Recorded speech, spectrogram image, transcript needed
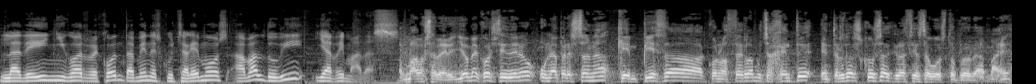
la de Íñigo Arrejón. También escucharemos a Balduví y a Rimadas. Vamos a ver, yo me considero una persona que empieza a conocerla mucha gente, entre otras cosas, gracias a vuestro programa, ¿eh?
